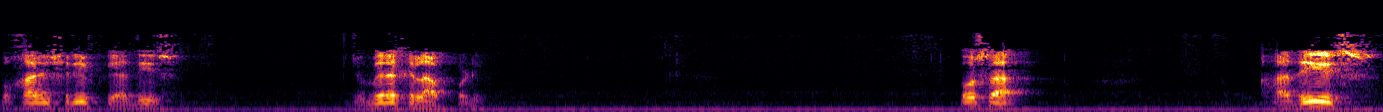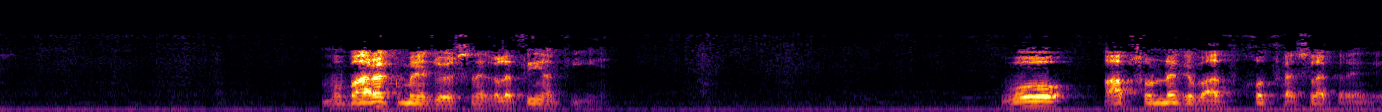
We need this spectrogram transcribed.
بخاری شریف کی حدیث جو میرے خلاف پڑی اس حدیث مبارک میں جو اس نے غلطیاں کی ہیں، وہ آپ سننے کے بعد خود فیصلہ کریں گے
